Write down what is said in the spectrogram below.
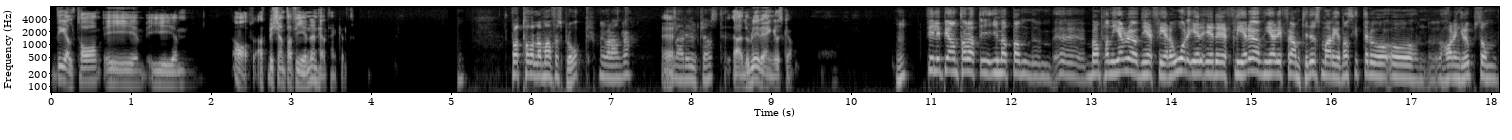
delta i, i ja, att bekämpa fienden helt enkelt. Vad talar man för språk med varandra? Eh, när det är utländskt? Ja, då blir det engelska. Mm. Filip, jag antar att i och med att man, eh, man planerar övningar i flera år, är, är det fler övningar i framtiden som man redan sitter och, och har en grupp som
